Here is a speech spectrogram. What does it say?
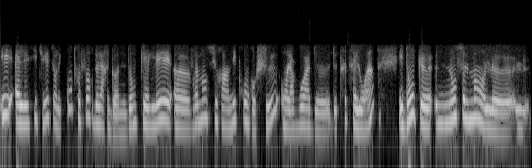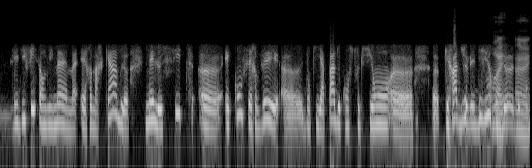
et elle est située sur les contreforts de l'Argonne. Donc, elle est euh, vraiment sur un éperon rocheux. On la voit de, de très très loin. Et donc, euh, non seulement le- le- l'édifice en lui-même est remarquable, mais le site euh, est conservé. euh, donc, il n'y a pas de construction euh, pirate, je vais dire, Ouais, de, de, ouais.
